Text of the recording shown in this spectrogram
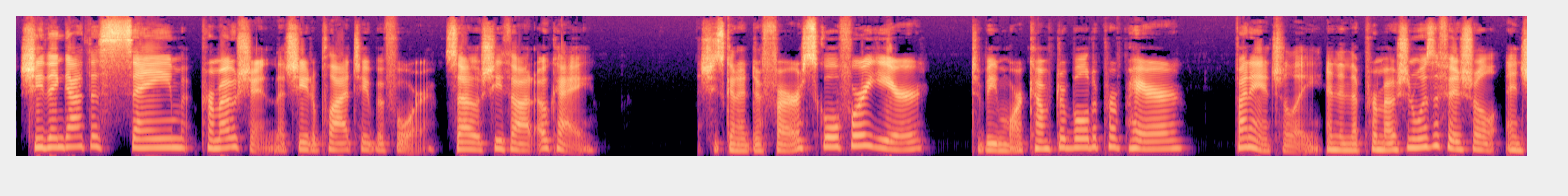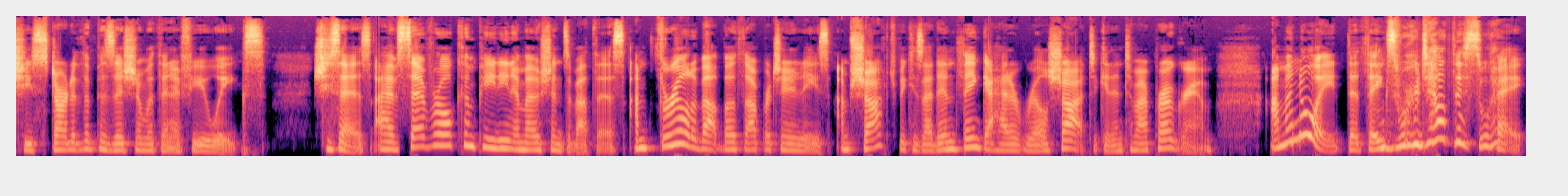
she then got the same promotion that she had applied to before. So she thought, okay, she's going to defer school for a year to be more comfortable to prepare financially. And then the promotion was official and she started the position within a few weeks. She says, I have several competing emotions about this. I'm thrilled about both opportunities. I'm shocked because I didn't think I had a real shot to get into my program. I'm annoyed that things worked out this way.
